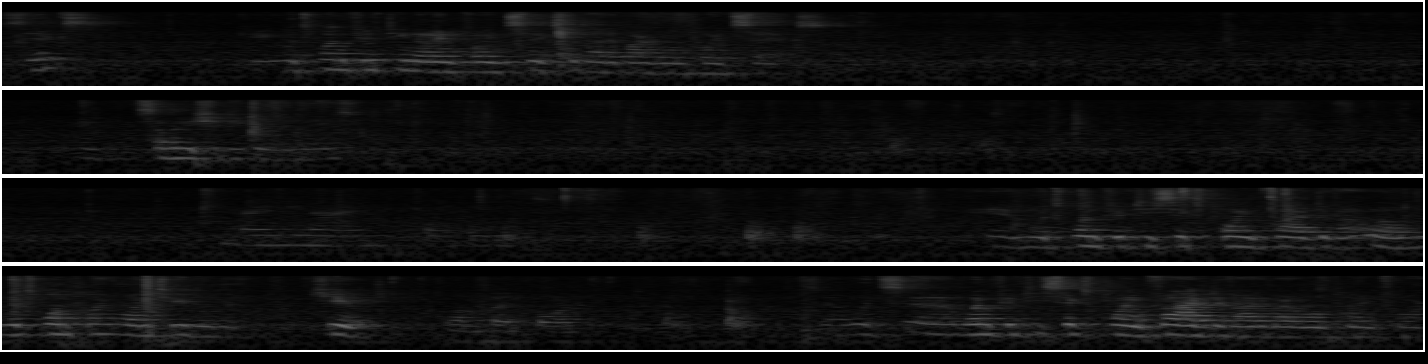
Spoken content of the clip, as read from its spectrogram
Six? Okay, what's one fifty-nine point six divided by one point six? Somebody should be doing these. Ninety-nine point eight. And what's one fifty-six point five divided, well, what's one point one two to the cubed? One point four. So what's, uh, one fifty-six point five divided by one point four?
